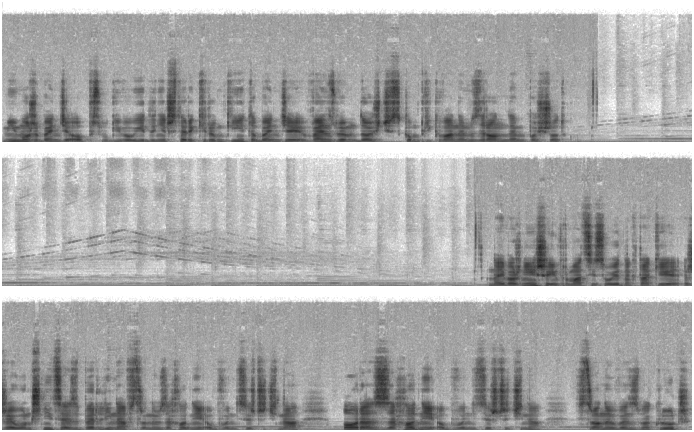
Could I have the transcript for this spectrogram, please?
Mimo, że będzie obsługiwał jedynie 4 kierunki, to będzie węzłem dość skomplikowanym z rondem po środku. Najważniejsze informacje są jednak takie, że łącznice z Berlina w stronę zachodniej obwodnicy Szczecina oraz zachodniej obwodnicy Szczecina w stronę węzła Klucz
